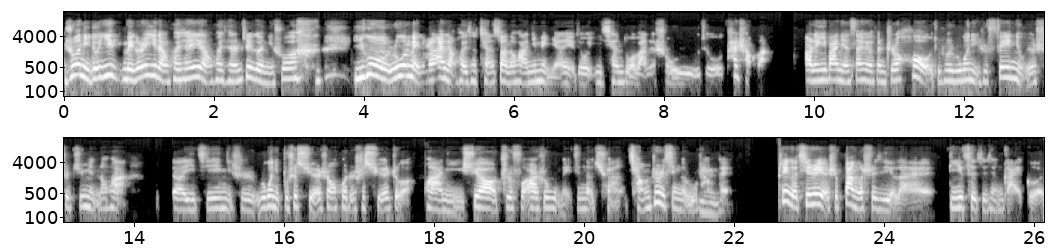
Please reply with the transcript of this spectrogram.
你说你就一每个人一两块钱，一两块钱，这个你说，一共如果每个人按两块钱钱算的话，你每年也就一千多万的收入，就太少了。二零一八年三月份之后，就说如果你是非纽约市居民的话，呃，以及你是如果你不是学生或者是学者的话，你需要支付二十五美金的全强制性的入场费。这个其实也是半个世纪以来。第一次进行改革，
